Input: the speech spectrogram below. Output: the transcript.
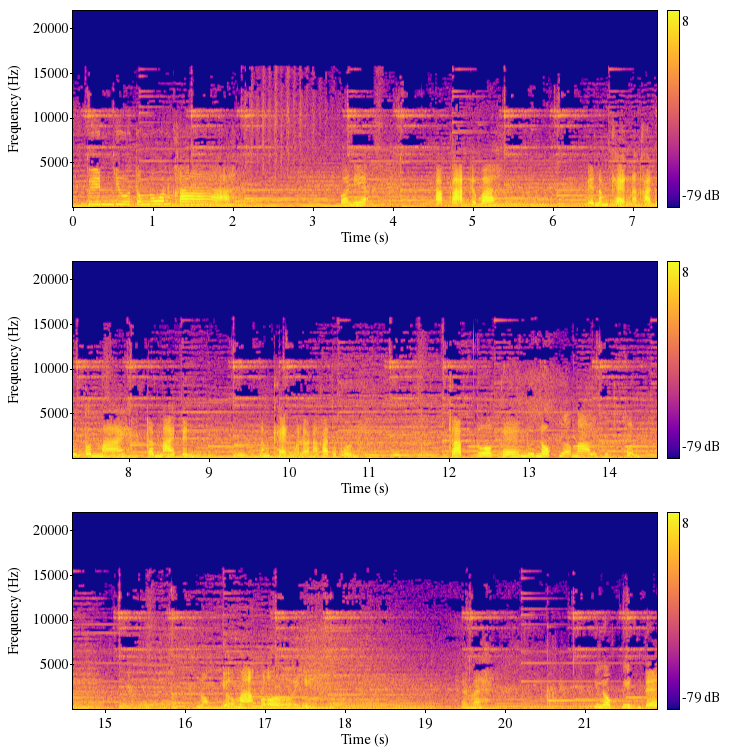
กบินอยู่ตรงโน้นค่ะ วันนี้อากาศแบบว่า เป็นน้ำแข็งนะคะ ดูต้นไม้ ต้นไม้เป็น น้ำแข็งหมดแล้วนะคะ ทุกคน จับตัวแกงดูนกเยอะมากเลยค่ะทุกคน นกเยอะมากเลยเห็นไหมมีนกบินเต็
